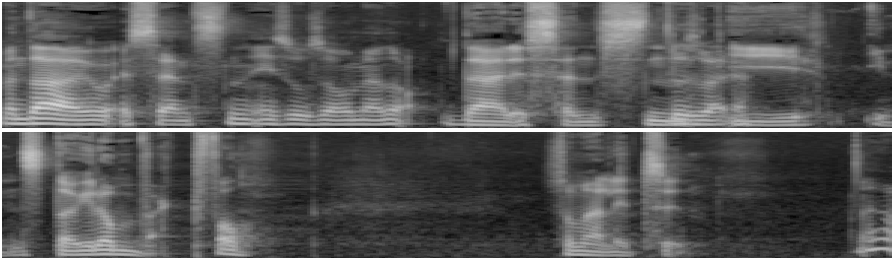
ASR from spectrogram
Men det er jo essensen i sosiale medier. da. Det er essensen Dessverre. i Instagram, i hvert fall. Som er litt synd. Ja.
